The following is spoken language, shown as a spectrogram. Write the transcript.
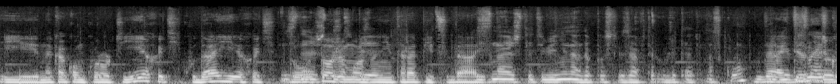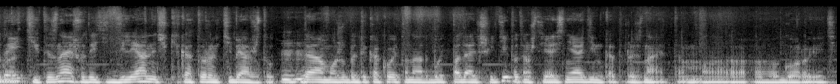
и на каком курорте ехать, и куда ехать, знаешь, то тоже можно не торопиться, да. Знаешь, что тебе не надо послезавтра улетать в Москву. Да, и ты знаешь, куда идти, ты знаешь вот эти деляночки, которые тебя ждут. Угу. Да, может быть, до какой-то надо будет подальше идти, потому что я есть не один, который знает там э, э, горы эти.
